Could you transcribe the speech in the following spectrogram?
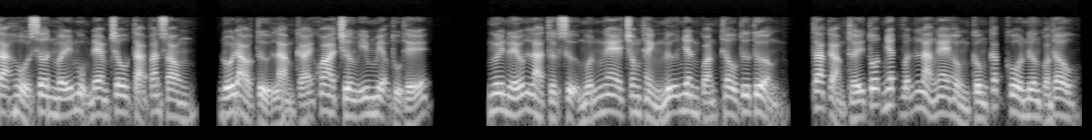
Tạ hổ sơn mấy ngụm đem châu tạ văn xong, đối đào tử làm cái khoa trương im miệng thủ thế. Ngươi nếu là thực sự muốn nghe trong thành nữ nhân quán thâu tư tưởng, ta cảm thấy tốt nhất vẫn là nghe hồng công các cô nương quán thâu.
